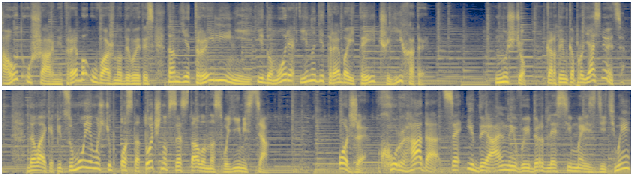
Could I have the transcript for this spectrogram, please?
А от у шармі треба уважно дивитись. Там є три лінії, і до моря іноді треба йти чи їхати. Ну що, картинка прояснюється? Давай-ка підсумуємо, щоб остаточно все стало на свої місця. Отже, Хургада це ідеальний вибір для сімей з дітьми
